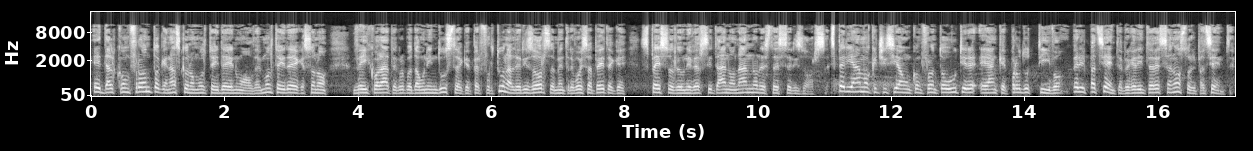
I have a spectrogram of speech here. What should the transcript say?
è dal confronto che nascono molte idee nuove, molte idee che sono veicolate proprio da un'industria che per fortuna ha le risorse, mentre voi sapete che spesso le università non hanno le stesse risorse. Speriamo che ci sia un confronto utile e anche produttivo per il paziente, perché l'interesse nostro è il paziente.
